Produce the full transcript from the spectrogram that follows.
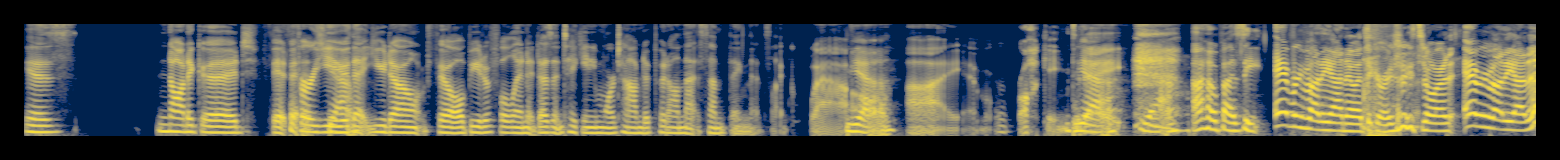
is not a good fit, fit for you yeah. that you don't feel beautiful in. It doesn't take any more time to put on that something that's like, wow, yeah, I am rocking today. Yeah, yeah. I hope I see everybody I know at the grocery store and everybody I know,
